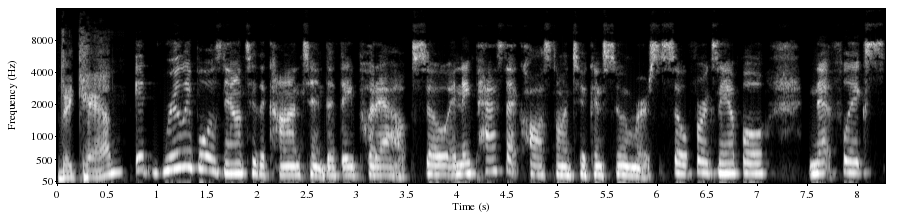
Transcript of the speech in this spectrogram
they can? It really boils down to the content that they put out. So, and they pass that cost on to consumers. So, for example, Netflix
